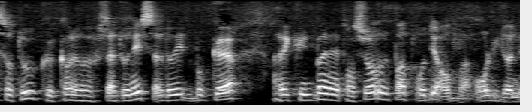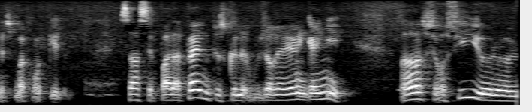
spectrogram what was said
Surtout que quand ça donnait, ça donnait de beau cœur, avec une bonne intention, pas pour dire, oh, bah, on lui donne, laisse-moi tranquille. Ça, c'est pas la peine, parce que vous aurez rien gagné. Hein, c'est aussi euh,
